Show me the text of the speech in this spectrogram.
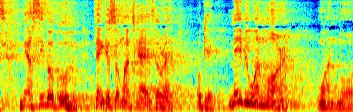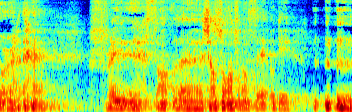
Guys. Merci beaucoup. Thank you so much, guys. All right. Okay. Maybe one more. One more. Euh, sans- euh, chanson en français. OK.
